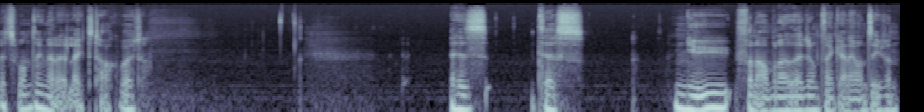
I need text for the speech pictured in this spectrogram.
it's one thing that I'd like to talk about, is this new phenomenon that I don't think anyone's even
